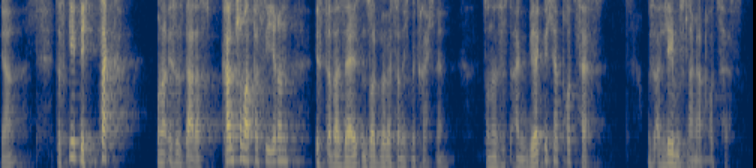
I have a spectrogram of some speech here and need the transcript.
Ja? Das geht nicht zack und dann ist es da. Das kann schon mal passieren, ist aber selten, sollten wir besser nicht mitrechnen. Sondern es ist ein wirklicher Prozess. Es ist ein lebenslanger Prozess.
